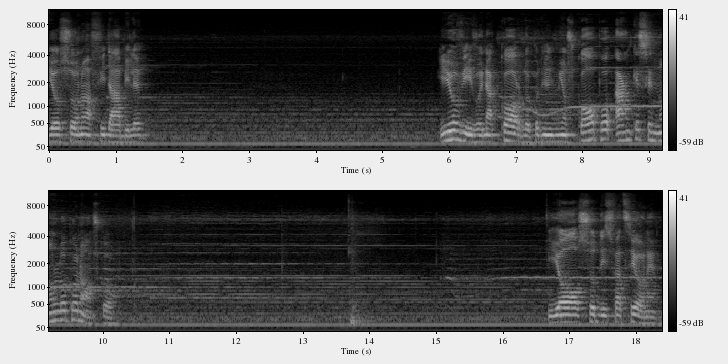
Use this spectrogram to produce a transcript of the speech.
Io sono affidabile. Io vivo in accordo con il mio scopo anche se non lo conosco. Io ho soddisfazione.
